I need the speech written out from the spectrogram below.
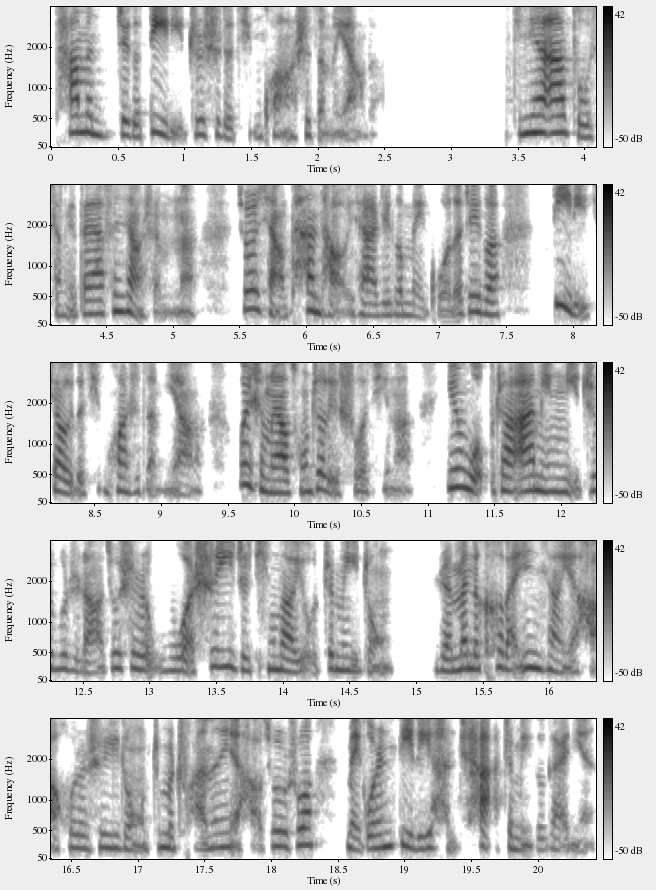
他们这个地理知识的情况是怎么样的。今天阿祖想给大家分享什么呢？就是想探讨一下这个美国的这个地理教育的情况是怎么样的。为什么要从这里说起呢？因为我不知道阿明你知不知道，就是我是一直听到有这么一种人们的刻板印象也好，或者是一种这么传闻也好，就是说美国人地理很差这么一个概念。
